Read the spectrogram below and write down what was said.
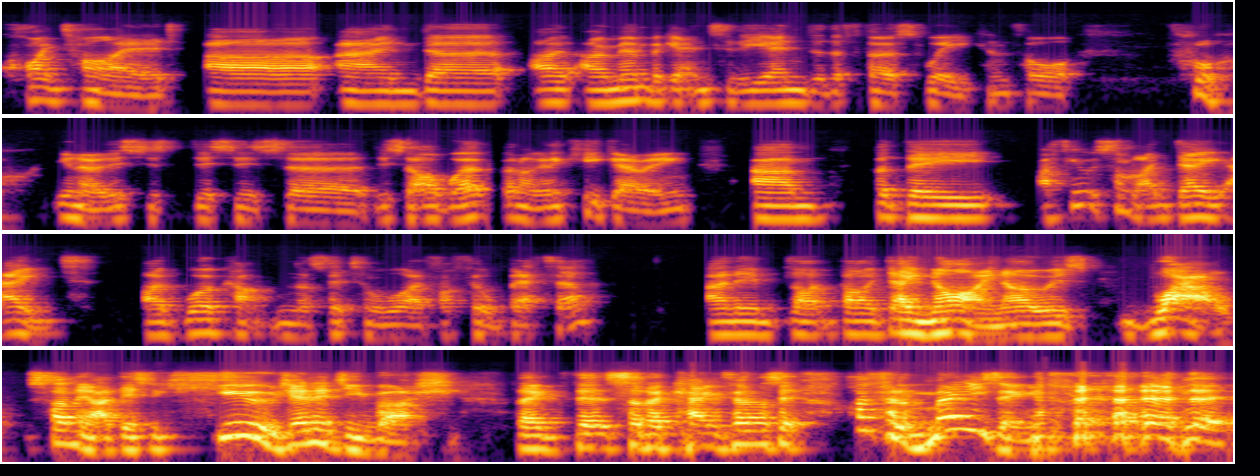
quite tired. Uh, and uh, I, I, remember getting to the end of the first week and thought, you know, this is this is uh, this is hard work, but I'm going to keep going. Um, but the I think it was something like day eight. I woke up and I said to my wife, I feel better. And then like by day nine, I was wow. Suddenly I had this huge energy rush like that sort of came through. And I said, I feel amazing. and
